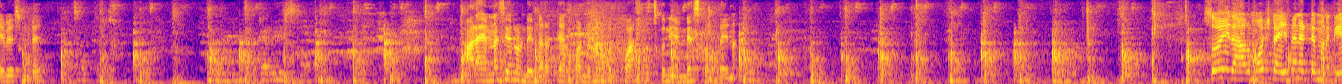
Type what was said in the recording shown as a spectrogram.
ఏ వేసుకుంటే? ఆడ ఎన్న చీరలు ఉండే మిరపకాయలు పండు మిరపకాయలు కోసుకొచ్చుకొని ఎండేసుకోవాలి పైన. సో ఇది ఆల్మోస్ట్ అయిపోయినట్టే మనకి.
